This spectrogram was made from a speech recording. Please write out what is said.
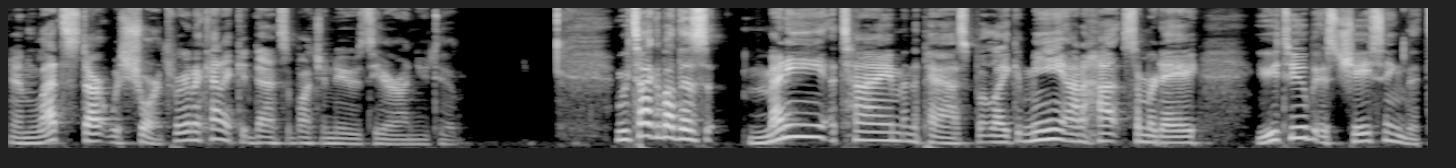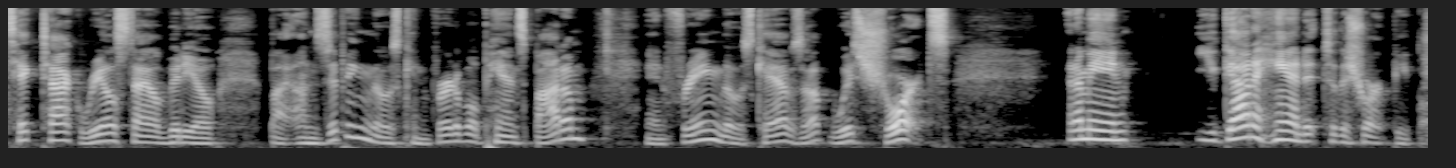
And let's start with shorts. We're going to kind of condense a bunch of news here on YouTube. We've talked about this many a time in the past, but like me on a hot summer day, YouTube is chasing the TikTok reel style video by unzipping those convertible pants bottom and freeing those calves up with shorts. And I mean, you got to hand it to the short people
